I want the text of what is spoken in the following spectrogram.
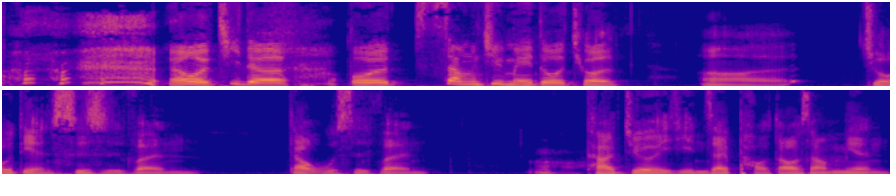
然后我记得我上去没多久，呃，九点四十分到五十分，它就已经在跑道上面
